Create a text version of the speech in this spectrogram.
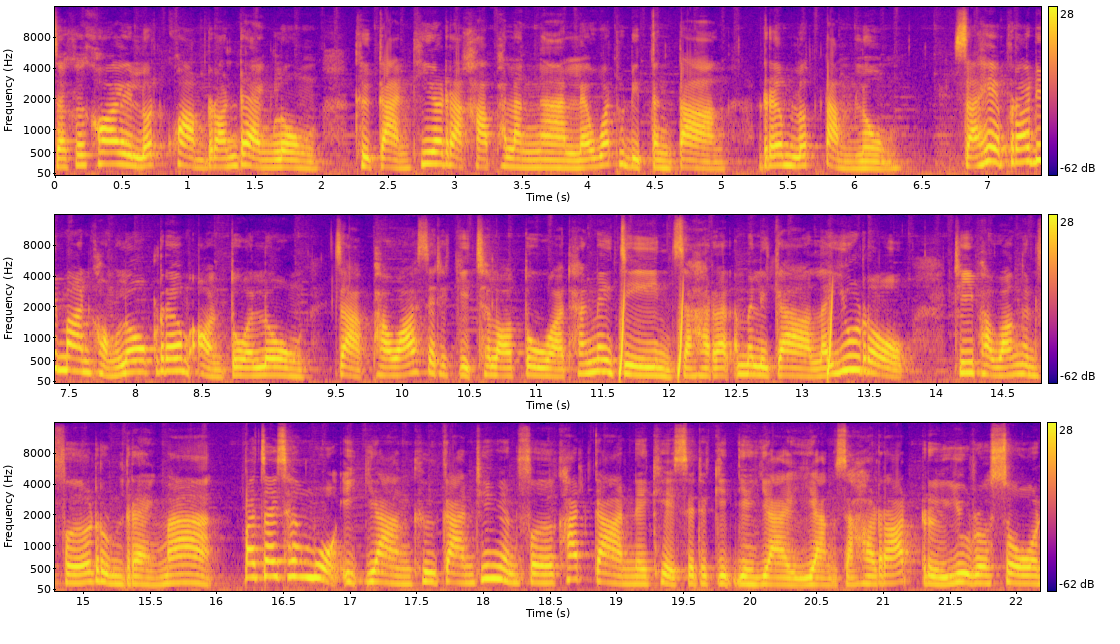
จะค่อยๆ ลดความร้อนแรงลง คือการที่ราคาพลังงานและวัตถุดิบต่างๆ เริ่มลดต่ำลง สาเหตุเพราะดิมานของโลกเริ่มอ่อนตัวลง จากภาวะเศรษฐกิจชะลอตัวทั้งในจีน สหรัฐอเมริกาและยุโรป ที่ภาวะเงินเฟ้อรุนแรงมากปัจจัยเชิงบวกอีกอย่างคือการที่เงินเฟ้อคาดการณ์ในเขตเศรษฐกิจใหญ่ๆ อย่างสหรัฐหรือยูโรโซน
